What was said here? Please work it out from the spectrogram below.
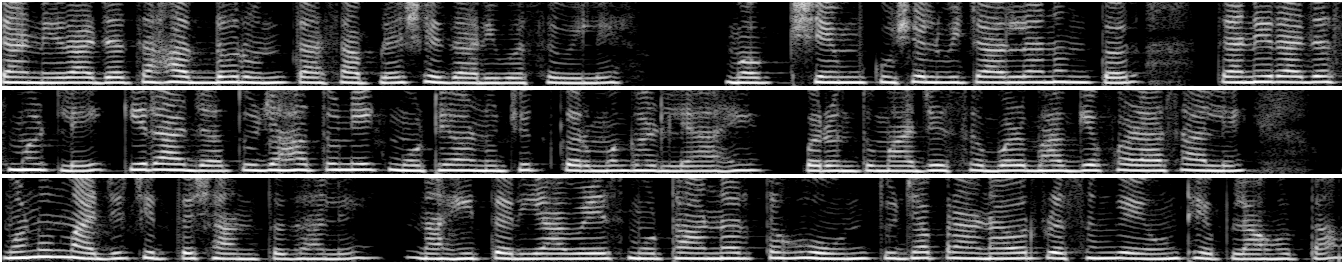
त्याने राजाचा हात धरून त्यास आपल्या शेजारी बसविले. मग क्षेम कुशल विचारल्यानंतर त्याने राजास म्हटले की राजा तुझ्या हातून एक मोठे अनुचित कर्म घडले आहे. परंतु माझे सबळ भाग्य फळास आले म्हणून माझे चित्त शांत झाले. नाहीतर यावेळेस मोठा अनर्थ होऊन तुझ्या प्राणावर प्रसंग येऊन ठेपला होता.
